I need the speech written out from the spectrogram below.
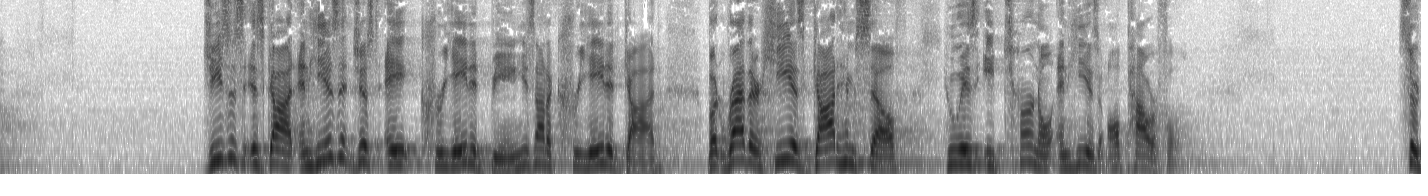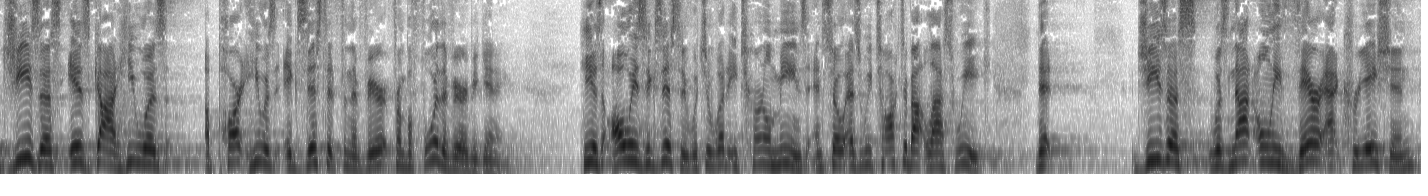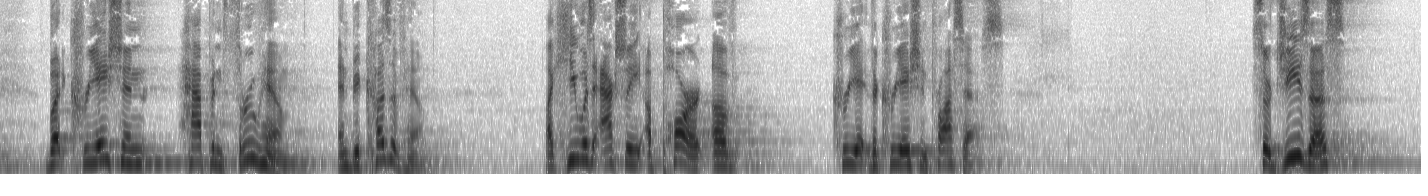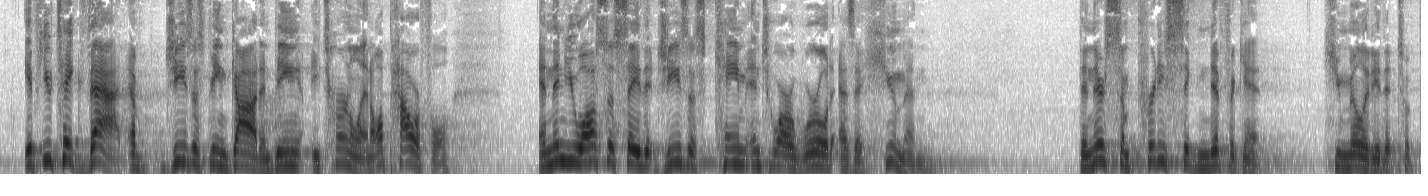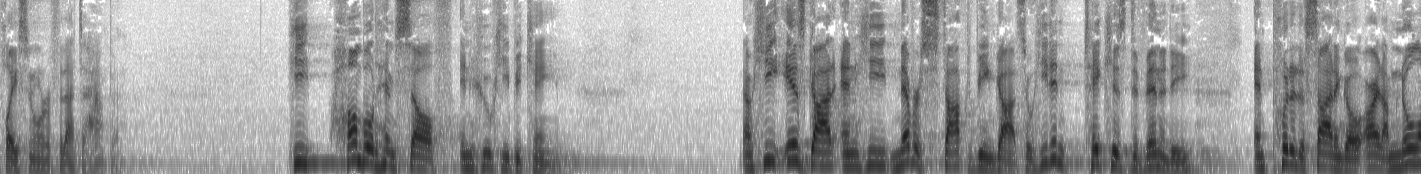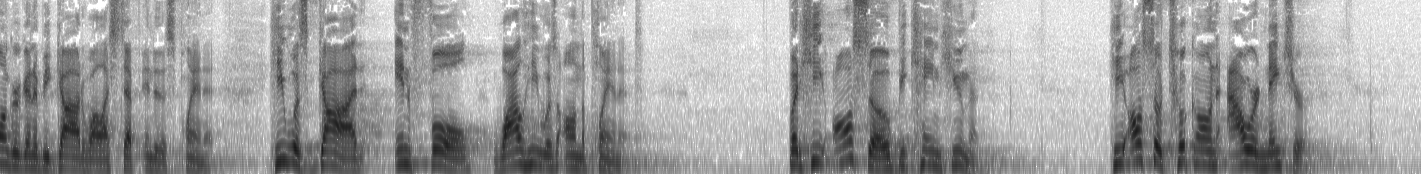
Jesus is God, and He isn't just a created being, He's not a created God, but rather He is God Himself who is eternal and He is all powerful. So, Jesus is God. He was a part, He was existed from, the very, from before the very beginning. He has always existed, which is what eternal means. And so, as we talked about last week, that Jesus was not only there at creation, but creation happened through him and because of him. Like he was actually a part of crea- the creation process. So, Jesus, if you take that of Jesus being God and being eternal and all powerful, and then you also say that Jesus came into our world as a human, then there's some pretty significant humility that took place in order for that to happen. He humbled himself in who he became. Now, he is God and he never stopped being God. So he didn't take his divinity and put it aside and go, all right, I'm no longer going to be God while I step into this planet. He was God in full while he was on the planet. But he also became human. He also took on our nature.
